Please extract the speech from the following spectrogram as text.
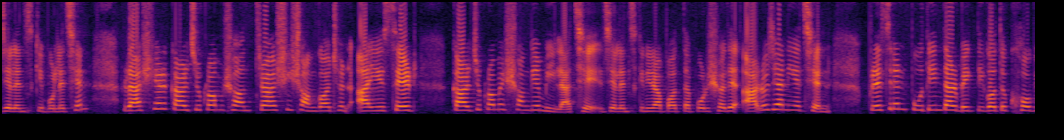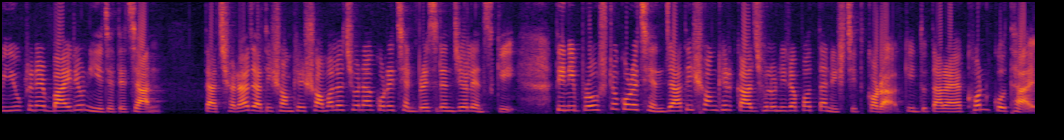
জেলেন্সকি বলেছেন, রাশিয়ার কার্যক্রম সন্ত্রাসী সংগঠন আইএসের কার্যক্রমের সঙ্গে মিল আছে। জেলেন্সকি নিরাপত্তা পরিষদে আরও জানিয়েছেন, প্রেসিডেন্ট পুতিন তার ব্যক্তিগত ক্ষোভ ইউক্রেনের বাইরেও নিয়ে যেতে চান। তাছাড়া জাতিসংঘের সমালোচনা করেছেন প্রেসিডেন্ট জেলেন্সকি। তিনি প্রশ্ন করেছেন, জাতিসংঘের কাজ হল নিরাপত্তা নিশ্চিত করা, কিন্তু তারা এখন কোথায়?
